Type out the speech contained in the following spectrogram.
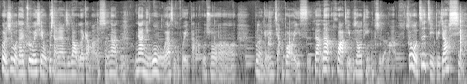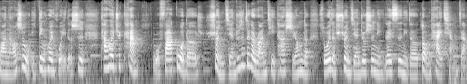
或者是我在做一些我不想让人知道我在干嘛的事。那你，那你问我我要怎么回答？我说呃，不能跟你讲，不好意思。那那话题不是都停止了吗？所以我自己比较喜欢，然后是我一定会回的是，他会去看。我发过的瞬间，就是这个软体它使用的所谓的瞬间，就是你类似你的动态墙这样，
